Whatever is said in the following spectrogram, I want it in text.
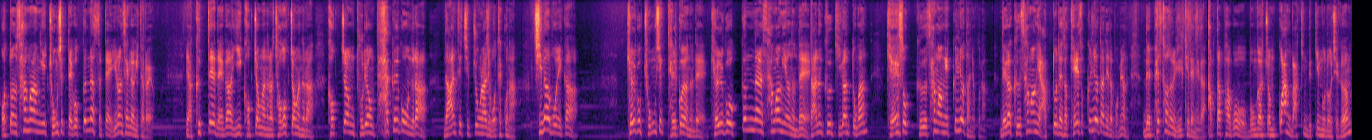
어떤 상황이 종식되고 끝났을 때 이런 생각이 들어요. 야 그때 내가 이 걱정하느라 저 걱정하느라 걱정 두려움 다 끌고 오느라 나한테 집중을 하지 못했구나. 지나 보니까 결국 종식될 거였는데 결국 끝날 상황이었는데 나는 그 기간 동안 계속 그 상황에 끌려다녔구나 내가 그 상황에 압도돼서 계속 끌려다니다 보면 내 패턴을 잃게 됩니다. 답답하고 뭔가 좀 꽉 막힌 느낌으로 지금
